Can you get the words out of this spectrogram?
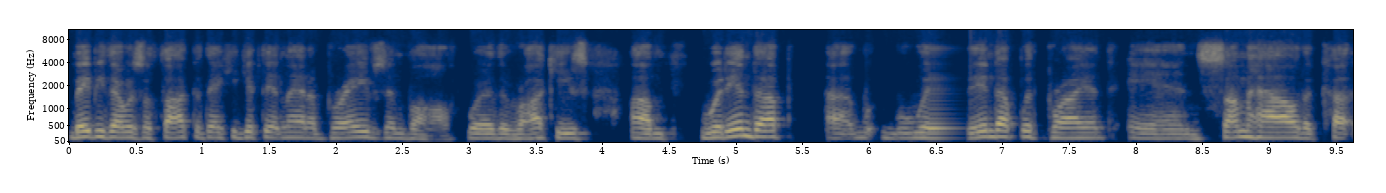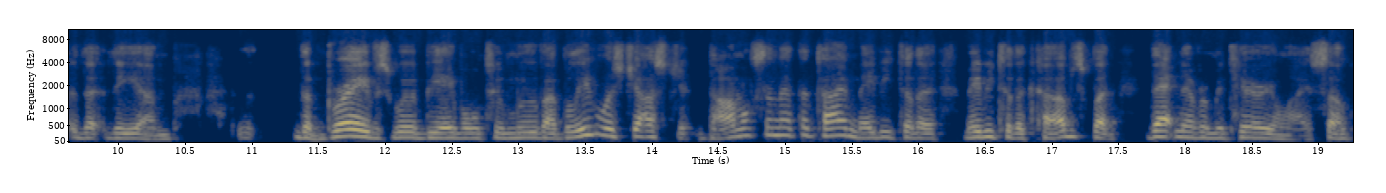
maybe there was a thought that they could get the Atlanta Braves involved, where the Rockies um, would end up uh, would end up with Bryant, and somehow the the the um, the Braves would be able to move. I believe it was Josh Donaldson at the time, maybe to the maybe to the Cubs, but that never materialized. So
